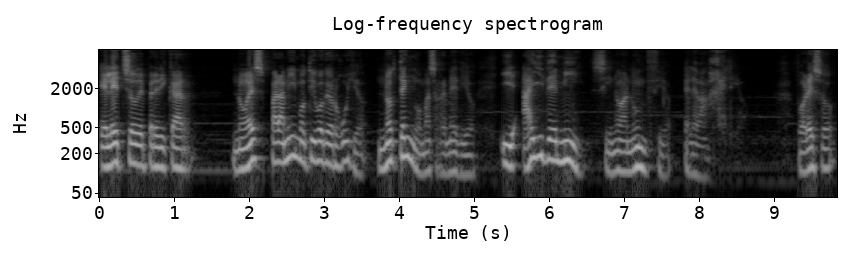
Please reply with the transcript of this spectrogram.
El hecho de predicar no es para mí motivo de orgullo, no tengo más remedio, y hay de mí si no anuncio el Evangelio. Por eso,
